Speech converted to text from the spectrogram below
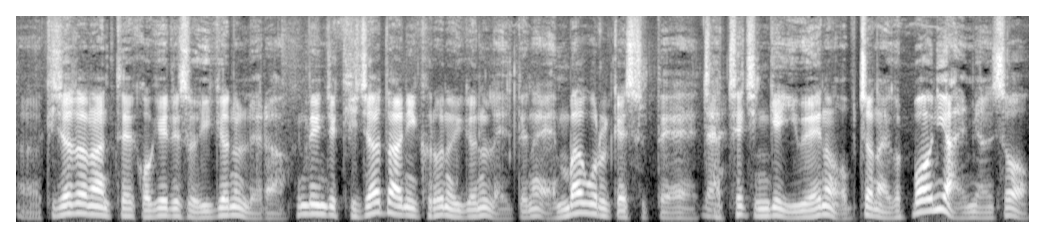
어, 기자단한테 거기에 대해서 의견을 내라. 근데 이제 기자단이 그런 의견을 낼 때는 엠바고를 깼을 때 네. 자체 징계 이외에는 없잖아요. 그걸 뻔히 알면서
